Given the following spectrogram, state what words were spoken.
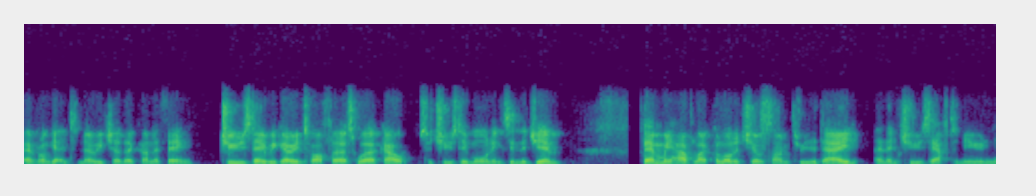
everyone getting to know each other kind of thing. Tuesday we go into our first workout. So Tuesday mornings in the gym. Then we have like a lot of chill time through the day, and then Tuesday afternoon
